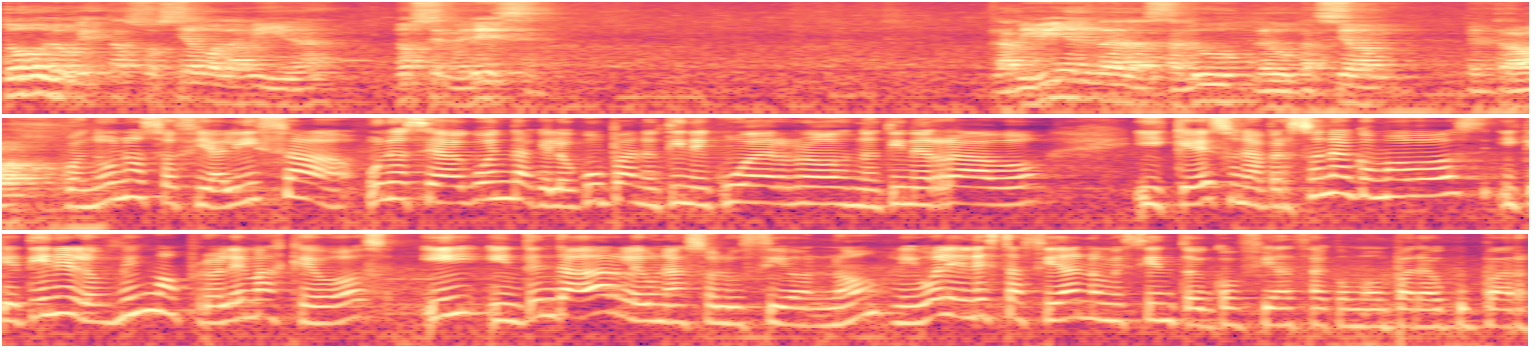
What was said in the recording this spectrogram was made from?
todo lo que está asociado a la vida no se merece. La vivienda, la salud, la educación, el trabajo. Cuando uno socializa, uno se da cuenta que lo ocupa no tiene cuernos, no tiene rabo y que es una persona como vos y que tiene los mismos problemas que vos y intenta darle una solución, ¿no? Igual en esta ciudad no me siento en confianza como para ocupar.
